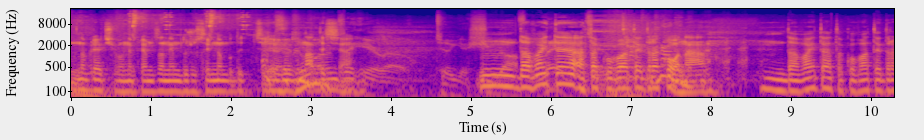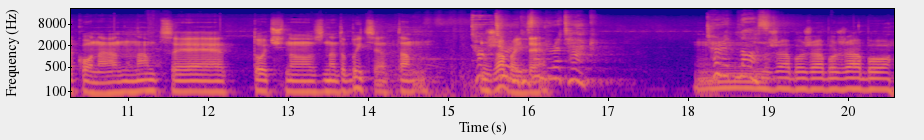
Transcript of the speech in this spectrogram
Навряд чи вони прям за ним дуже сильно будуть е, гнатися. М, Давайте атакувати дракона. Давайте атакувати дракона. Нам це точно знадобиться. Там Top жаба turret is йде. under attack. Turret lost. Жабо, жабо, жабо.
